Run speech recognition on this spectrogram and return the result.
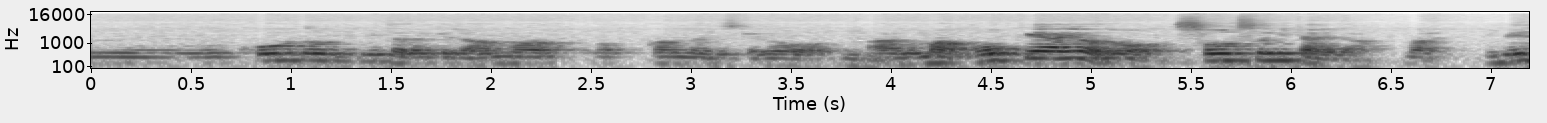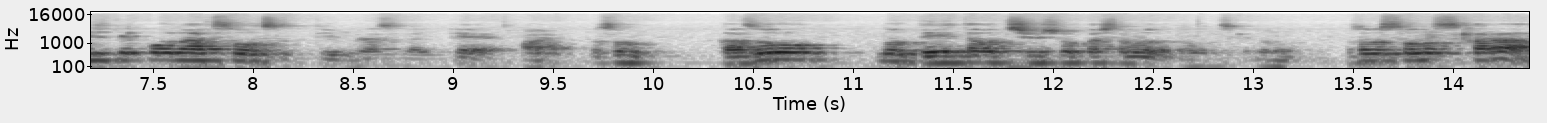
うーん、コード見ただけじゃあんまわかんないんですけど、うん。あの、まあ、OKIO のソースみたいな、まあ、イメージデコーダーソースっていうクラスがいて、はい。その画像のデータを抽象化したものだと思うんですけど、そのソースから、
